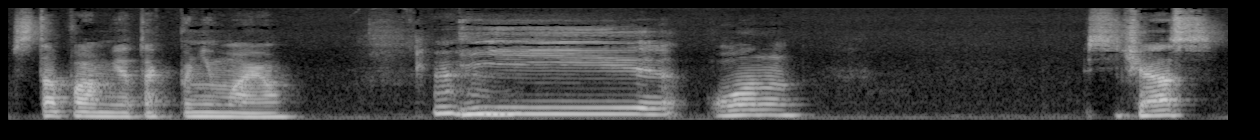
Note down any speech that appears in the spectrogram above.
стопам, я так понимаю. Угу. И он сейчас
